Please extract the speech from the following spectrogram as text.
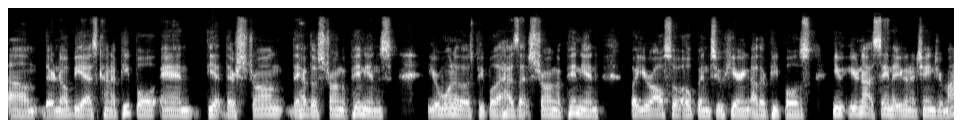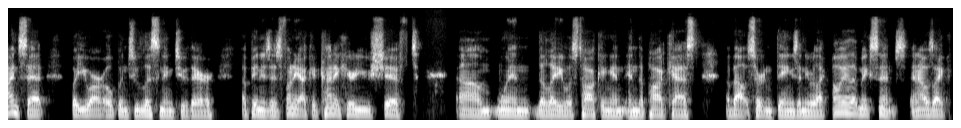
Um, they're no BS kind of people, and yet they're strong. They have those strong opinions. You're one of those people that has that strong opinion, but you're also open to hearing other people's. You, you're not saying that you're going to change your mindset, but you are open to listening to their opinions. It's funny. I could kind of hear you shift um, when the lady was talking in, in the podcast about certain things and you were like, oh yeah, that makes sense. And I was like,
